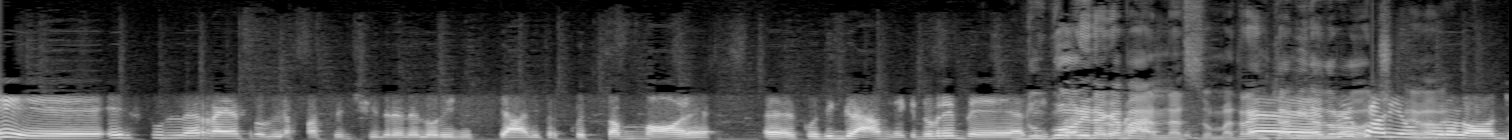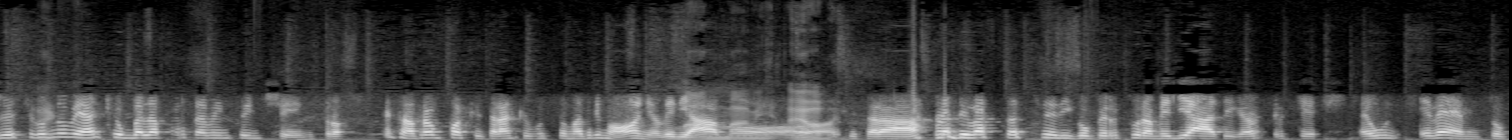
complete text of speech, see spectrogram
e, e, sul retro lui ha fatto incidere le loro iniziali per questo amore eh, così grande che dovrebbe due cuori in una capanna insomma 30.000 eh, orologi due cuori e un eh, orologio e secondo eh. me anche un bel appartamento in centro. Insomma fra un po' ci sarà anche questo matrimonio vediamo. Eh, ci sarà una devastazione di copertura mediatica perché è un evento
